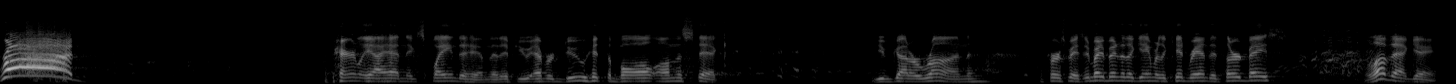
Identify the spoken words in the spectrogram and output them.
Run! Apparently, I hadn't explained to him that if you ever do hit the ball on the stick, you've got to run to first base. Anybody been to the game where the kid ran to third base? Love that game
